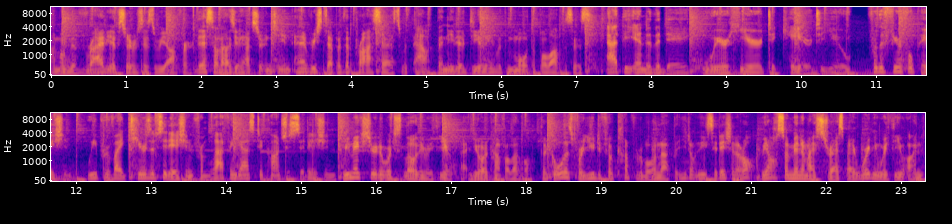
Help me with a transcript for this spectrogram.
among the variety of services we offer. This allows you to have certainty in every step of the process without the need of dealing with multiple offices. At the end of the day, we're here to cater to you. For the fearful patient, we provide tiers of sedation from laughing gas to conscious sedation. We make sure to work slowly with you at your comfort level. The goal is for you to feel comfortable enough that you don't need sedation at all. We also minimize stress by working with you on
